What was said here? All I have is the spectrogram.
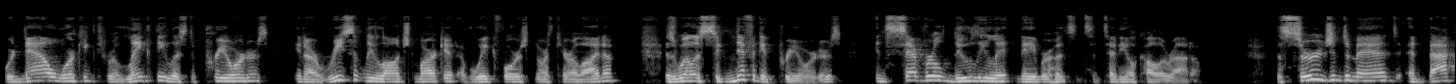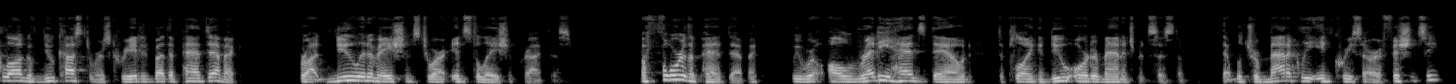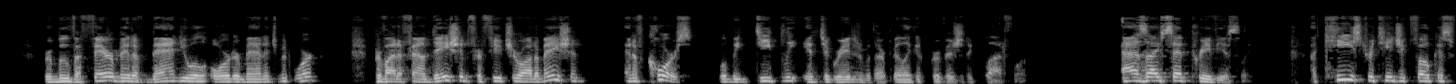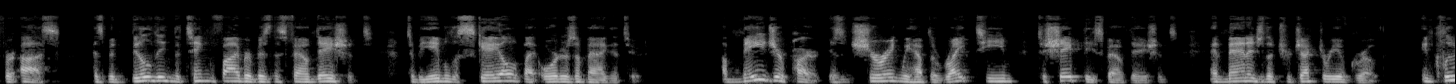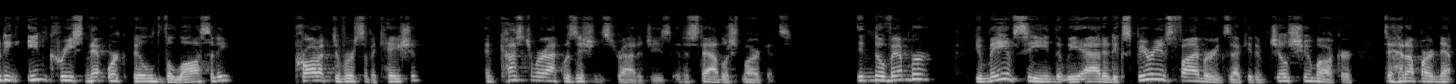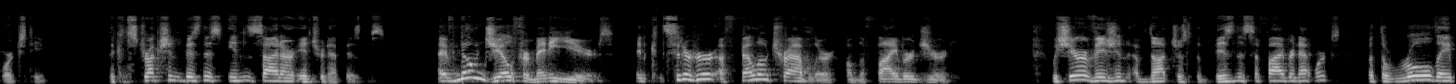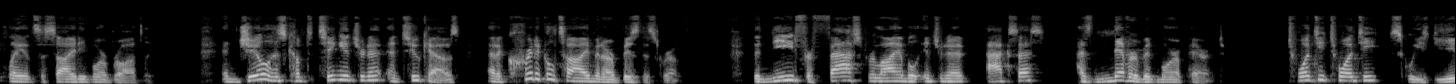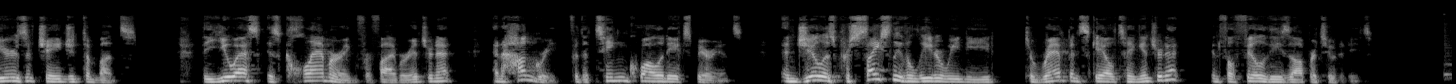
we're now working through a lengthy list of pre-orders in our recently launched market of Wake Forest, North Carolina, as well as significant pre-orders in several newly lit neighborhoods in Centennial, Colorado. The surge in demand and backlog of new customers created by the pandemic brought new innovations to our installation practice. Before the pandemic, we were already heads down deploying a new order management system that will dramatically increase our efficiency, remove a fair bit of manual order management work, provide a foundation for future automation, and of course, will be deeply integrated with our billing and provisioning platform. As I've said previously, a key strategic focus for us has been building the Ting fiber business foundations to be able to scale by orders of magnitude. A major part is ensuring we have the right team to shape these foundations and manage the trajectory of growth, including increased network build velocity, product diversification, and customer acquisition strategies in established markets. In November, you may have seen that we added experienced fiber executive Jill Szuchmacher to head up our networks team, the construction business inside our internet business. I have known Jill for many years and consider her a fellow traveler on the fiber journey. We share a vision of not just the business of fiber networks, but the role they play in society more broadly. And Jill has come to Ting Internet and Tucows at a critical time in our business growth. The need for fast, reliable internet access has never been more apparent. 2020 squeezed years of change into months. The U.S. is clamoring for fiber internet and hungry for the Ting quality experience, and Jill is precisely the leader we need to ramp and scale Ting Internet and fulfill these opportunities.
